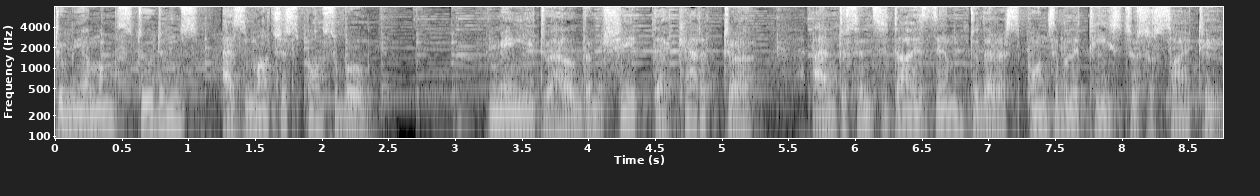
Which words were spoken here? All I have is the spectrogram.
to be among students as much as possible, mainly to help them shape their character and to sensitize them to their responsibilities to society.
